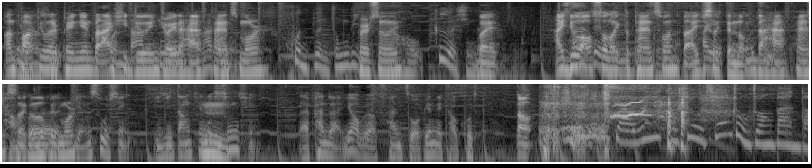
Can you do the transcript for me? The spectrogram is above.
unpopular opinion, but I 混 actually do enjoy the half pants more. 混沌中立 personally 然后个性的 But。I do 虽然 also 这 like the 套衣 pants 服 one, 呢 but I 它 just 也 like the 会 no, 根 the 据 half pants 场 like a 合 little 的 bit more. 严肃性以及当天的嗯心情来判断要不要穿左边那条裤腿。 Oh, 小一可是有千种装扮的，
